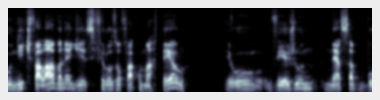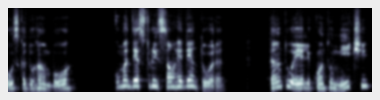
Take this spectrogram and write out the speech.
o Nietzsche falava, né, de se filosofar com martelo, eu vejo nessa busca do Rambo uma destruição redentora. Tanto ele quanto Nietzsche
